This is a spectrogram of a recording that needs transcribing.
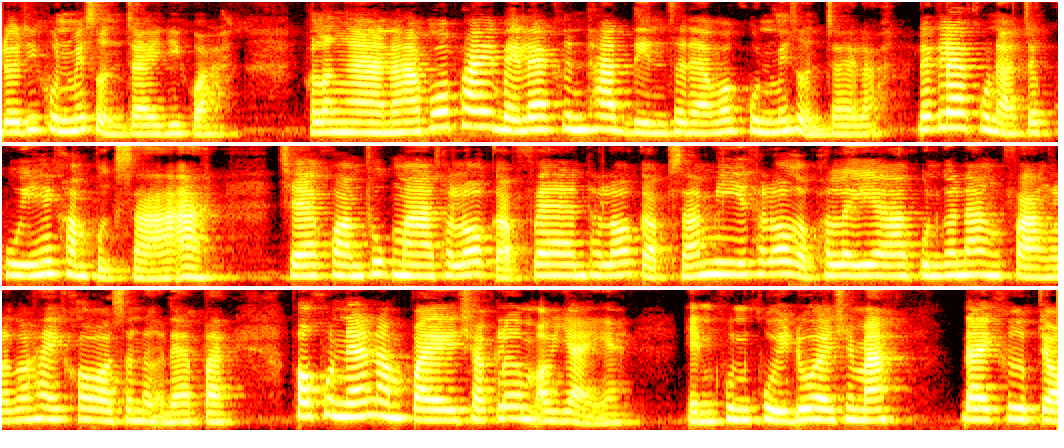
โดยที่คุณไม่สนใจดีกว่า พลังงานนะคะเพราะว่าไพ่ใบแรกขึ้นธาตุดิน แสดงว่าคุณไม่สนใจละแรก ๆ คุณอาจจะคุยให้คำปรึกษาอะแชร์ความทุกข์มาทะเลาะกับแฟน ทะเลาะกับสามี ทะเลาะกับภรรยา คุณก็นั่งฟังแล้วก็ให้ข้อเสนอแนะไปพอคุณแนะนำไปชักเริ่มเอาใหญ่ไงเห็นคุณคุยด้วยใช่ไหม ได้คืบจอ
